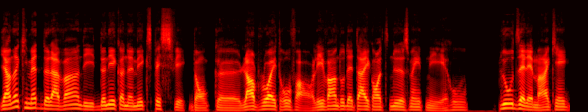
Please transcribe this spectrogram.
Il y en a qui mettent de l'avant des données économiques spécifiques, donc euh, l'emploi est trop fort, les ventes au détail continuent de se maintenir, ou d'autres éléments qui,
